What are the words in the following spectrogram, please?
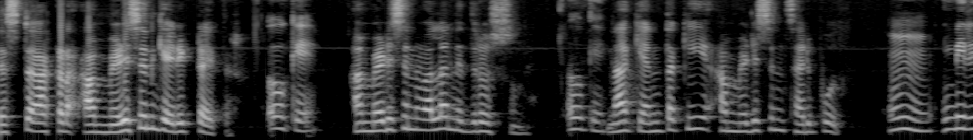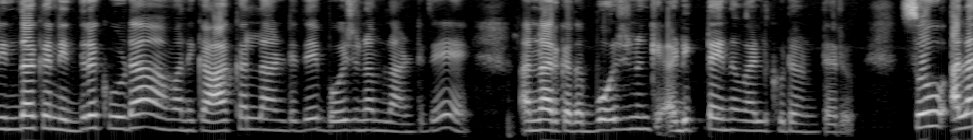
జస్ట్ అక్కడ ఆ మెడిసిన్కి ఎడిక్ట్ అవుతారు ఓకే ఆ మెడిసిన్ వల్ల నిద్ర వస్తుంది. ఓకే నాకు ఎంతకి ఆ మెడిసిన్ సరిపోదు. మీరు ఇందాక నిద్ర కూడా మనకి ఆకలి లాంటిదే భోజనం లాంటిదే అన్నారు కదా. భోజనంకి అడిక్ట్ అయిన వాళ్ళు కూడా ఉంటారు. సో అలా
